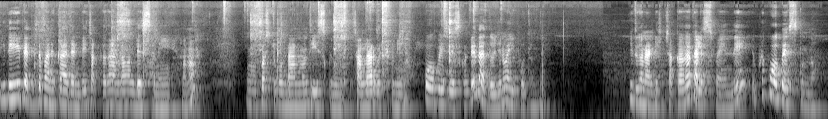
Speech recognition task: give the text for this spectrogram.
ఇది పెద్ద పని కాదండి. చక్కగా అన్నం వండేసుకుని మనం ఫస్ట్ గుండా అన్నం తీసుకుని చల్లారి పెట్టుకుని పోపు వేసేసుకుంటే దద్దోజనం అయిపోతుంది. ఇదిగోనండి చక్కగా కలిసిపోయింది. ఇప్పుడు పోపు వేసుకుందాం.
